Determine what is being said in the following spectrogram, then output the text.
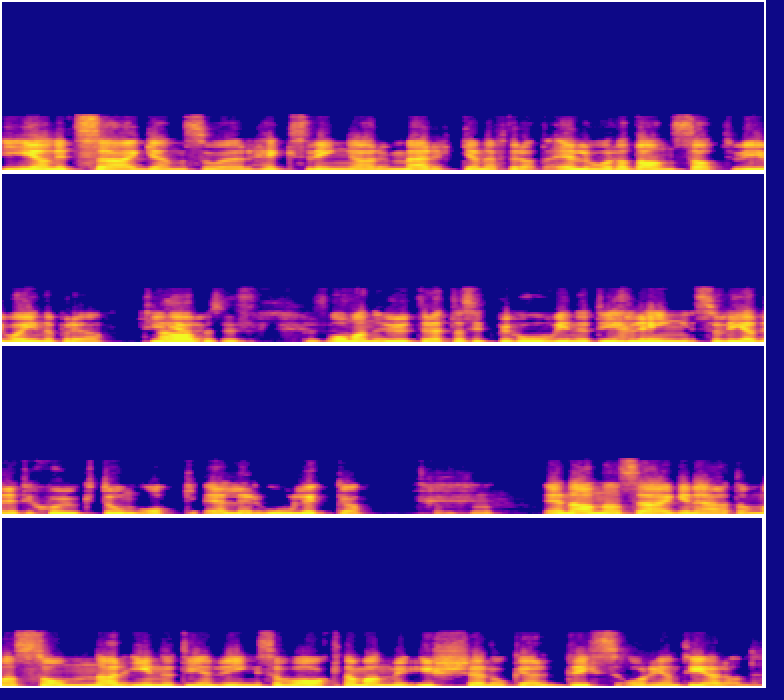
enligt sägen så är häxringar märken efter att älvor har dansat. Vi var inne på det tidigare. Ja, precis. Precis. Om man uträttar sitt behov inuti en ring så leder det till sjukdom och eller olycka. Mm -hmm. En annan sägen är att om man somnar inuti en ring så vaknar man med yrsel och är disorienterad.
